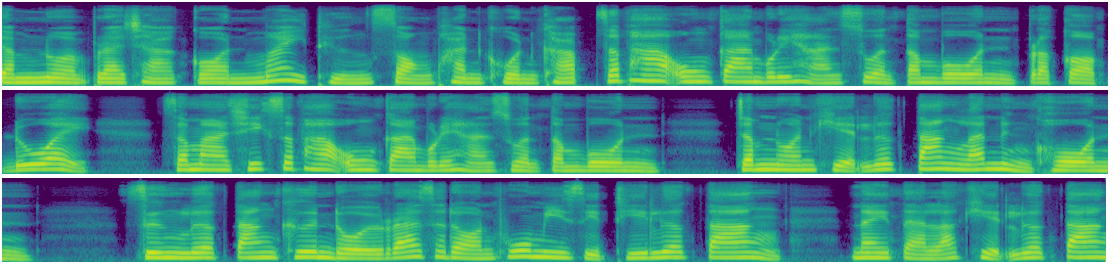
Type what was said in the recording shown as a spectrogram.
จำนวนประชากรไม่ถึง 2,000 คนครับ สภาองค์การบริหารส่วนตำบลประกอบด้วย สมาชิกสภาองค์การบริหารส่วนตำบลจำนวนเขตเลือกตั้งละหนึ่งคน ซึ่งเลือกตั้งขึ้นโดยราษฎรผู้มีสิทธิเลือกตั้ง ในแต่ละเขตเลือกตั้ง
